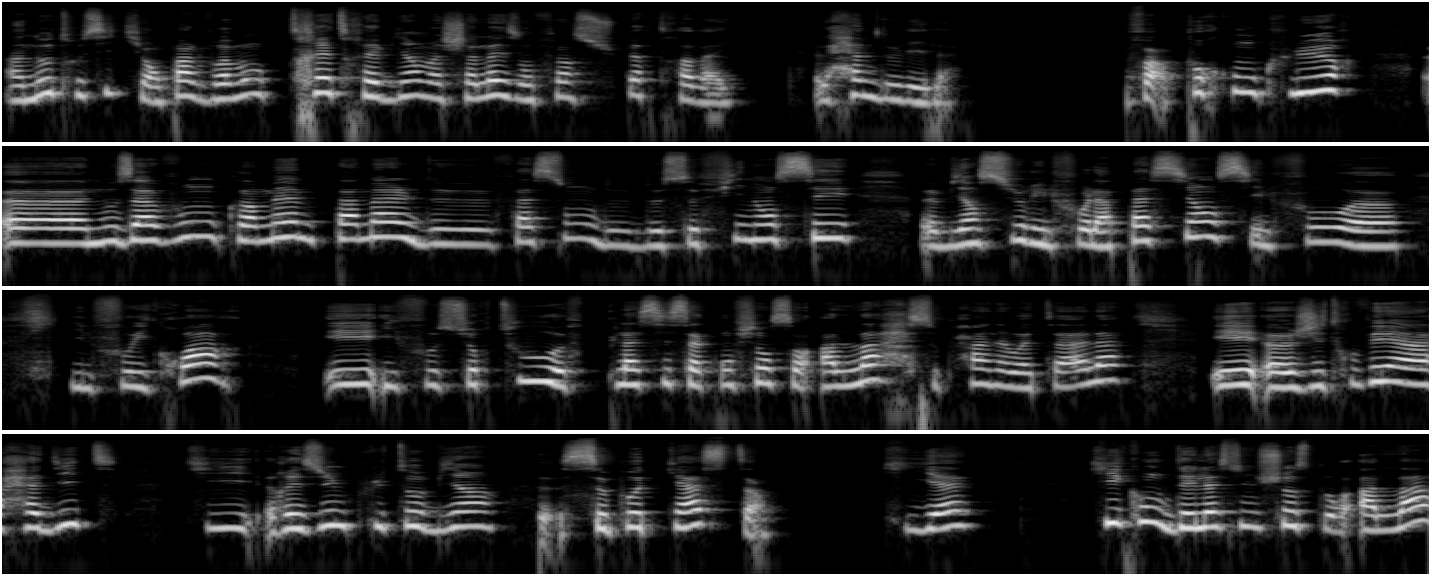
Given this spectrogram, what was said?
un autre site qui en parle vraiment très très bien. Machallah, ils ont fait un super travail. Alhamdulillah. Enfin, pour conclure, nous avons quand même pas mal de façons de, se financer. bien sûr, il faut la patience, il faut, il faut y croire et il faut surtout placer sa confiance en Allah subhanahu wa ta'ala. Et j'ai trouvé un hadith qui résume plutôt bien ce podcast qui est Quiconque délaisse une chose pour Allah,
